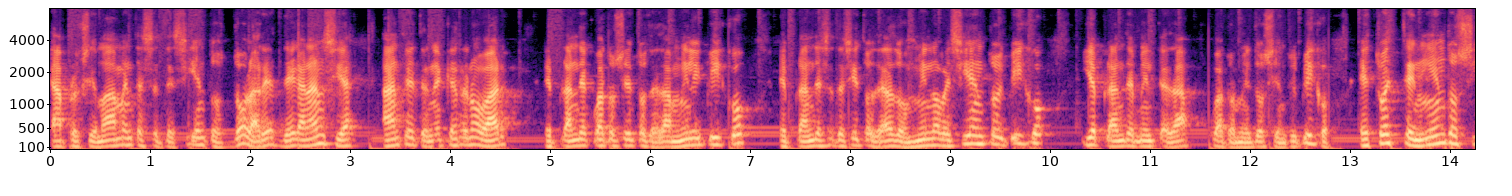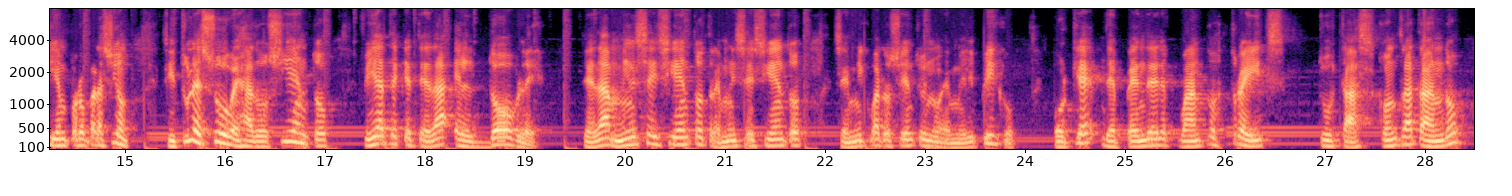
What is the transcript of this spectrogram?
aproximadamente 700 dólares de ganancia antes de tener que renovar. El plan de 400 te da mil y pico, el plan de 700 te da 2.900 y pico y el plan de 1000 te da 4.200 y pico. Esto es teniendo 100 por operación. Si tú le subes a 200, fíjate que te da el doble, te da 1.600, 3.600, 6.400 y 9.000 y pico. Porque depende de cuántos trades tú estás contratando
